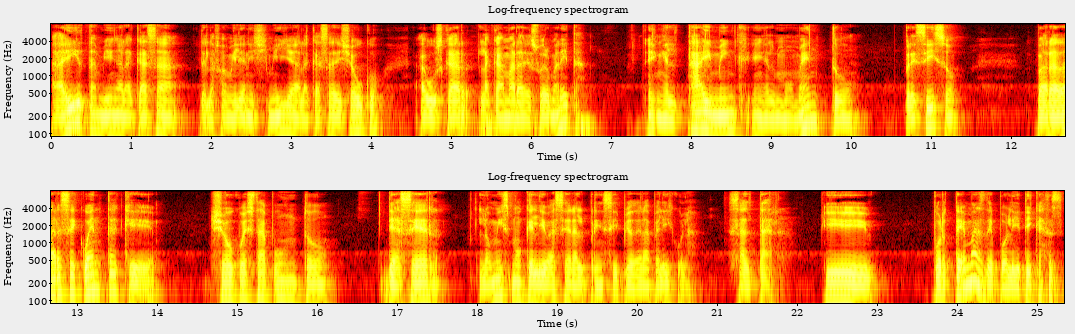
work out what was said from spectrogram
a ir también a la casa de la familia Nishimiya a la casa de Shouko a buscar la cámara de su hermanita. En el timing, en el momento preciso, para darse cuenta que Shouko está a punto de hacer lo mismo que él iba a hacer al principio de la película, saltar. Y por temas de políticas,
